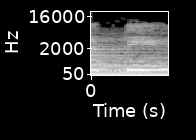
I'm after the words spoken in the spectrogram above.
hati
